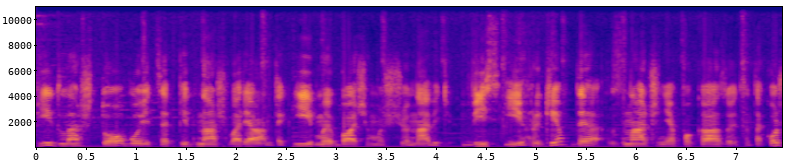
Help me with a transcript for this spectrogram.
підлаштовується під наш варіантик. І ми бачимо, що навіть вісь ігреків, де значення показується, також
